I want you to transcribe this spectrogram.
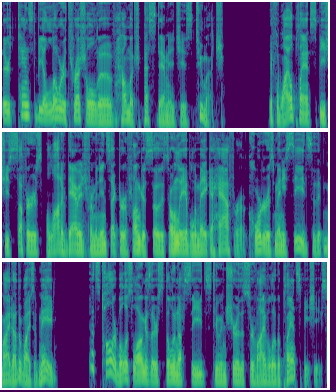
there tends to be a lower threshold of how much pest damage is too much. If a wild plant species suffers a lot of damage from an insect or a fungus so that it's only able to make a half or a quarter as many seeds that it might otherwise have made, that's tolerable as long as there's still enough seeds to ensure the survival of the plant species.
